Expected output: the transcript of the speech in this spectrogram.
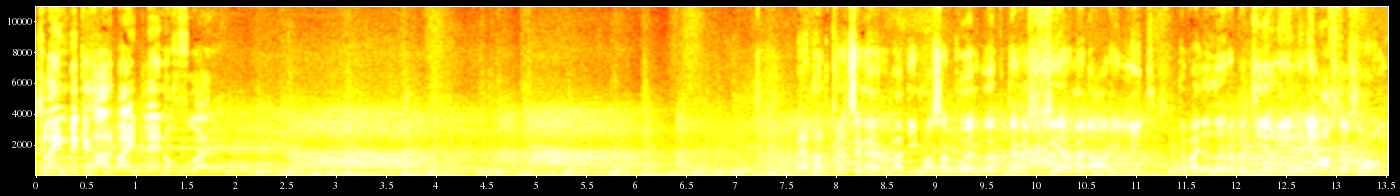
Klein bietjie arbeid lê nog voor. Bernard Kritzinger wat die Massakoor ook dirigeer met daardie lied terwyl hulle repeteer hier in die agtergrond.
